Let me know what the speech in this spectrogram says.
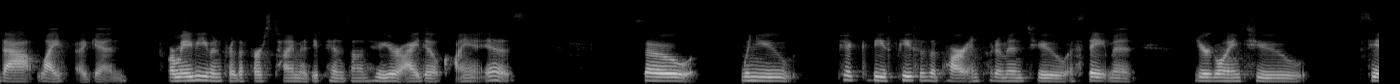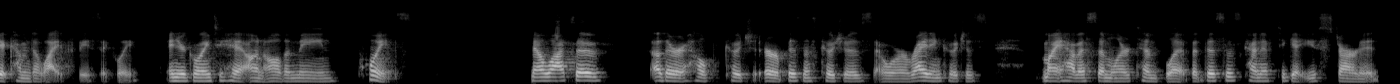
that life again. Or maybe even for the first time, it depends on who your ideal client is. So when you pick these pieces apart and put them into a statement, you're going to see it come to life basically. And you're going to hit on all the main points. Now, lots of other health coaches or business coaches or writing coaches might have a similar template, but this is kind of to get you started.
